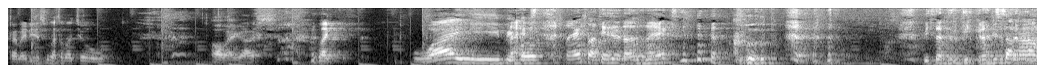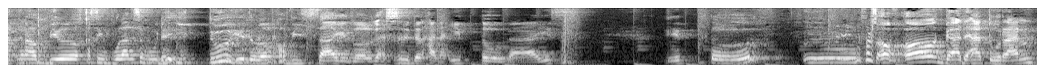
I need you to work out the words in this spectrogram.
Karena dia suka sama cowok. Oh my gosh. Like why people? Next. Next next next. Could bisa berpikiran bisa ng- itu. ngambil kesimpulan semudah itu gitu loh kok bisa gitu loh. Gak sesederhana itu guys. Gitu. Hmm, first of all nggak ada aturan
